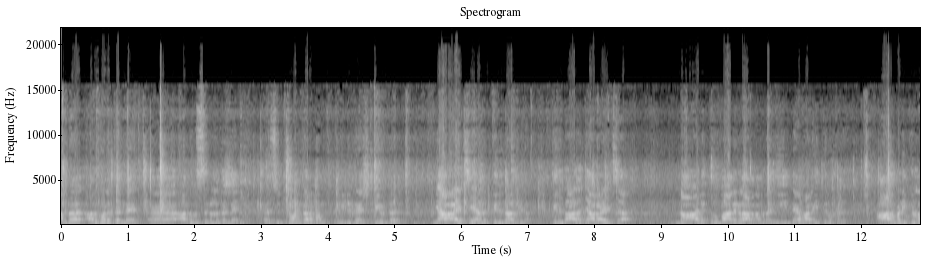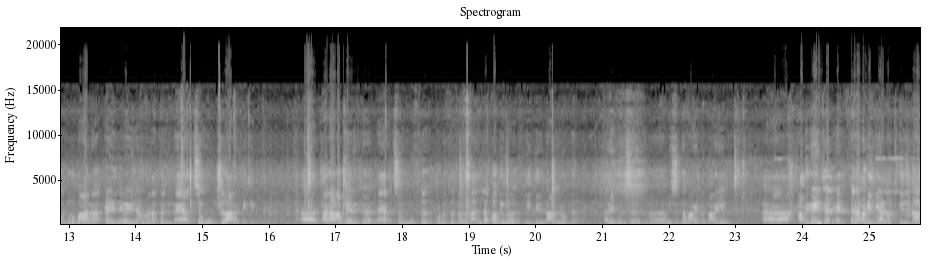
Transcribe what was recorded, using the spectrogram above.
അന്ന് അതുപോലെ തന്നെ ആ, ദിവസങ്ങളിൽ തന്നെ സ്വിച്ച് ഓൺ കർമ്മം ഇലിമിനേഷൻ ഡേ ഞായറാഴ്ചയാണ് തിരുനാൾ ദിനം. തിരുനാൾ ഞായറാഴ്ച നാല് കുർബാനകളാണ് നമ്മുടെ ഈ ദേവാലയത്തിലുള്ളത്. ആറു മണിക്കുള്ള കുർബാന കഴിഞ്ഞു കഴിഞ്ഞാൽ ഉടനെ തന്നെ നേർച്ച ഊട്ട് ആരംഭിക്കും. ധാരാളം പേർക്ക് നേർച്ച ഊട്ട് കൊടുക്കുന്നത് നല്ല പതിവ് ഈ തിരുനാളിലുണ്ട്. അതിനെക്കുറിച്ച് വിശദമായിട്ട് പറയും. അത് കഴിഞ്ഞാൽ എട്ടര മണിക്കാണ് തിരുനാൾ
